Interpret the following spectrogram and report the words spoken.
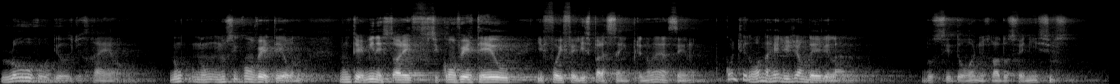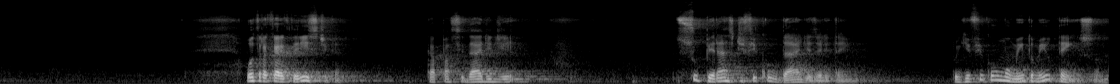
louva o Deus de Israel. Não, não, não se converteu, não, não, termina a história e se converteu e foi feliz para sempre. Não é assim. Não? Continuou na religião dele lá, dos Sidônios, lá dos Fenícios. Outra característica capacidade de superar as dificuldades ele tem. Porque ficou um momento meio tenso. Né?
